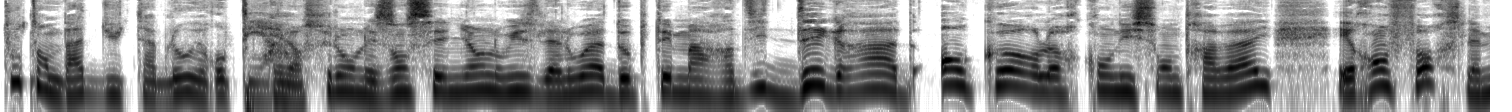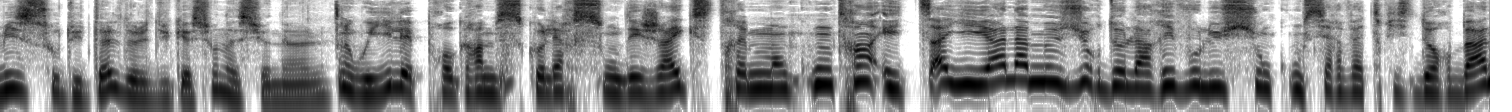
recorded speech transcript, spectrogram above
tout en bas du tableau européen. alors, selon les enseignants, Louise, la loi adoptée mardi dégrade encore leurs conditions de travail et renforce la mise sous tutelle de l'éducation nationale. Oui, les programmes scolaires sont déjà extrêmement contraints et taillés à la mesure de la révolution conservatrice d'Orban.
